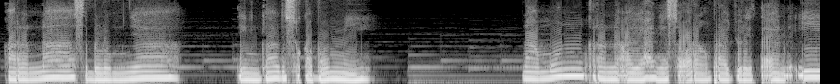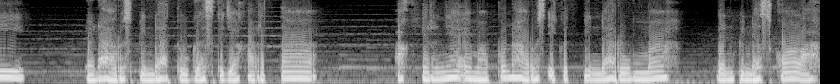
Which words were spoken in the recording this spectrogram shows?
karena sebelumnya tinggal di Sukabumi. Namun karena ayahnya seorang prajurit TNI dan harus pindah tugas ke Jakarta, akhirnya Emma pun harus ikut pindah rumah dan pindah sekolah.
